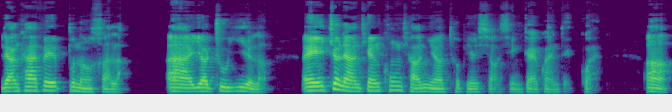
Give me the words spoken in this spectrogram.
凉咖啡不能喝了啊，要注意了。哎，这两天空调你要特别小心，该关得关啊，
